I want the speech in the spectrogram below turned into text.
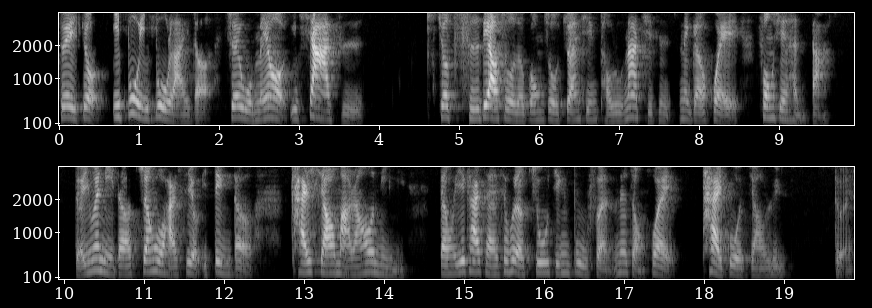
所以就一步一步来的，所以我没有一下子就辞掉所有的工作，专心投入。那其实那个会风险很大，对，因为你的生活还是有一定的开销嘛，然后你等于一开始还是会有租金部分，那种会太过焦虑。对，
